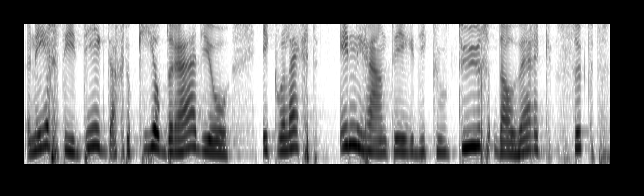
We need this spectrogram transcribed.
Een eerste idee, ik dacht, oké, op de radio, ik wil echt ingaan tegen die cultuur dat werk sukt.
